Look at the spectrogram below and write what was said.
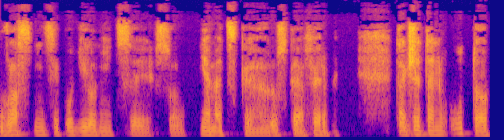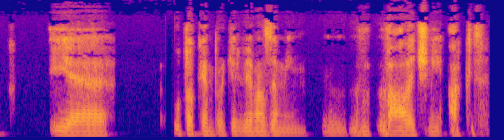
vlastníci, podílníci jsou německé a ruské firmy. Takže ten útok je útokem proti dvěma zemím. Válečný akt.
